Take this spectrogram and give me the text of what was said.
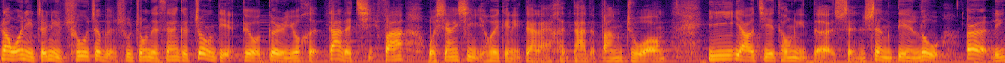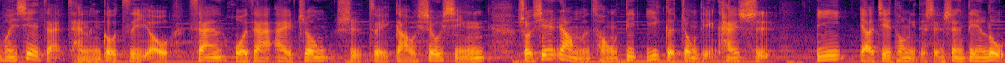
让我为你整理出这本书中的三个重点，对我个人有很大的启发。我相信也会给你带来很大的帮助哦。一要接通你的神圣电路；二灵魂卸载才能够自由；三活在爱中是最高修行。首先，让我们从第一个重点开始。一要接通你的神圣电路，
